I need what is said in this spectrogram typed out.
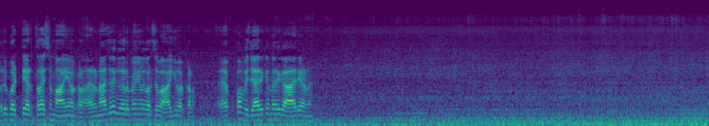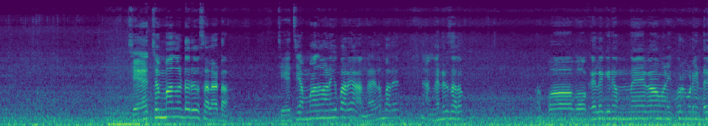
ഒരു പെട്ടി അടുത്ത പ്രാവശ്യം വാങ്ങി വെക്കണം. അരുണാചൽ കയറുമ്പോഴെങ്കിലും കുറച്ച് വാങ്ങി വെക്കണം. എപ്പം വിചാരിക്കുന്ന ഒരു കാര്യമാണ്. ചേച്ചമ്മ എന്ന് പറഞ്ഞിട്ടൊരു കേട്ടോ. ചേച്ചി അമ്മ എന്ന് വേണമെങ്കിൽ പറയാം. അങ്ങനെയെല്ലാം പറയാം. അങ്ങനെ ഒരു സ്ഥലം. അപ്പോ വോക്കയിലേക്ക് ഇനി ഒന്നേകാ മണിക്കൂറും കൂടി ഉണ്ട്.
